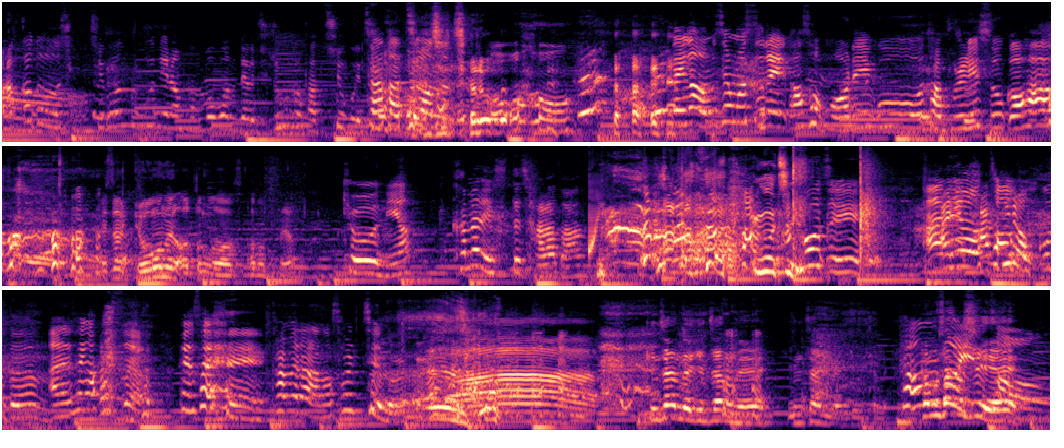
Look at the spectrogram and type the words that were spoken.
아 까도 직원분이랑 밥 먹었는데 주정도 다 치우고 제가 다 치웠는데 진짜로? 그거. 내가 음식물 쓰레기 가서 버리고 다 분리수거하고 그래서 교훈을 어떤 거 얻었어요? 교훈이야? 카메라 있을 때 잘하자. 그거지. 그거지. 아니요 다저 필요 없거든. 아니 생각했어요. 회사에 카메라 하나 설치해 놓을까? 아, 괜찮네, 괜찮네, 괜찮네, 괜찮네. 평상시에 인성.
